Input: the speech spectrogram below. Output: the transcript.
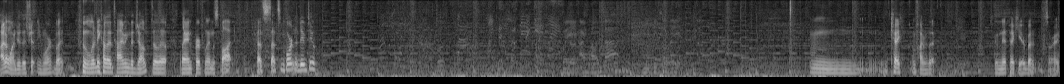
I don't want to do this shit anymore, but learning how to timing the jump to land perfectly in the spot, that's that's important to do too. Hmm. Okay, I'm fine with it. Just gonna nitpick here, but it's alright.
